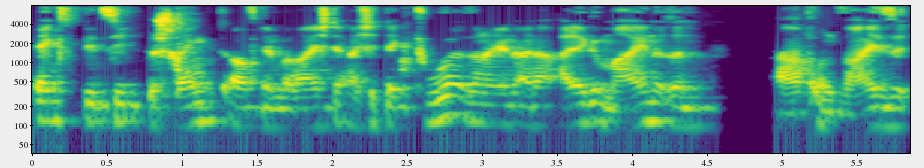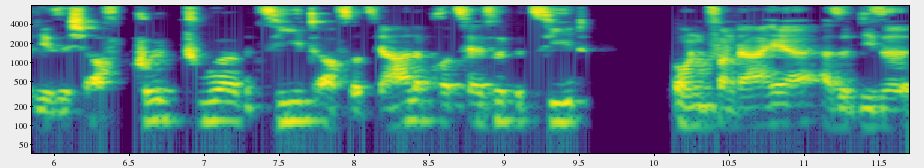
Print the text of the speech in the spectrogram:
explizit beschränkt auf den Bereich der Architektur, sondern in einer allgemeineren Art und Weise, die sich auf Kultur bezieht, auf soziale Prozesse bezieht. Und von daher, also diese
